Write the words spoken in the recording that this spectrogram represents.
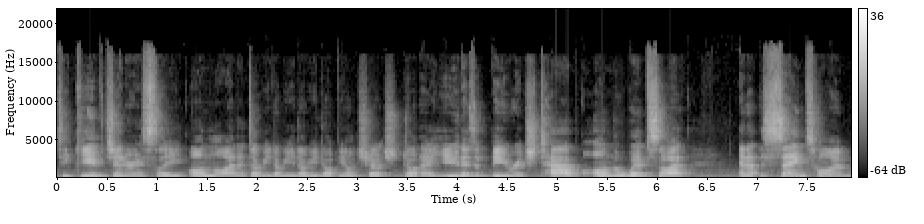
to give generously online at www.beyondchurch.au. There's a Be Rich tab on the website, and at the same time,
